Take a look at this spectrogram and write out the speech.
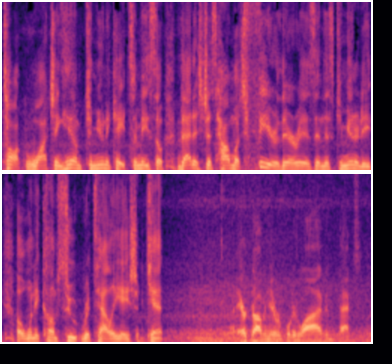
talk, watching him communicate to me. So that is just how much fear there is in this community uh, when it comes to retaliation. Kent? Erik Avanier reporting live in tonight.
